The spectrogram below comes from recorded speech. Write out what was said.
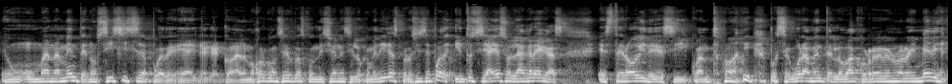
eh, humanamente, ¿no? Sí, sí, sí se puede. Eh, eh, a lo mejor con ciertas condiciones y lo que me digas, pero sí se puede. Y entonces si a eso le agregas esteroides y cuánto hay, pues seguramente lo va a correr en hora y media.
